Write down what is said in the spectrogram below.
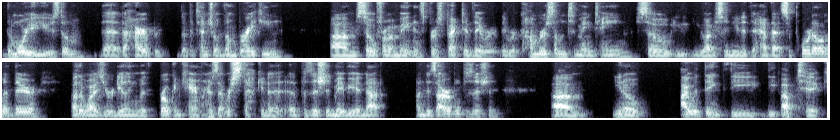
the more you used them, the the higher the potential of them breaking. Um, so from a maintenance perspective, they were they were cumbersome to maintain. So you you obviously needed to have that support element there. Otherwise, you were dealing with broken cameras that were stuck in a, a position, maybe a not undesirable position. Um, you know, I would think the the uptick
